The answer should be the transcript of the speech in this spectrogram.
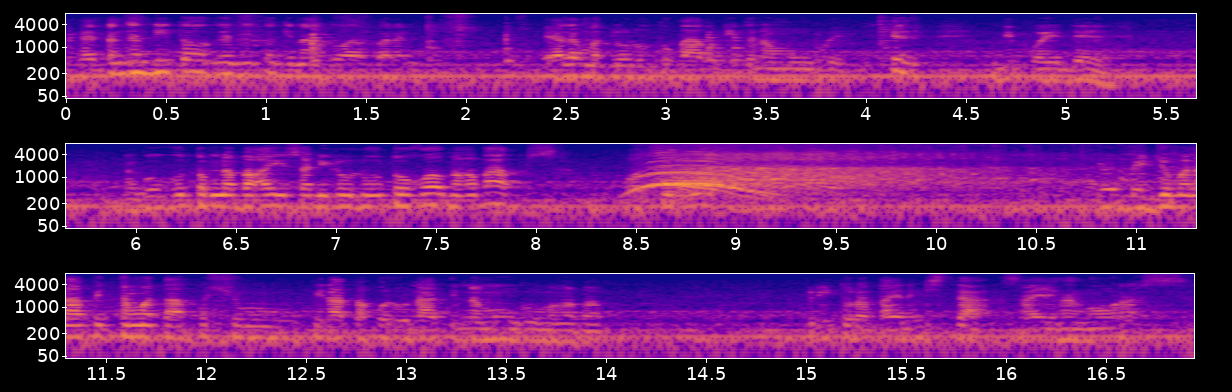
Kahit hanggang dito, hanggang dito ginagawa pa rin. Kaya lang magluluto pa ako dito ng munggo eh. Hindi pwede. Nagugutom na ba kayo sa niluluto ko mga? Yun, medyo malapit na matapos yung pinapakulo natin ng munggo mga bab. Prito na tayo ng isda, sayang ang oras.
